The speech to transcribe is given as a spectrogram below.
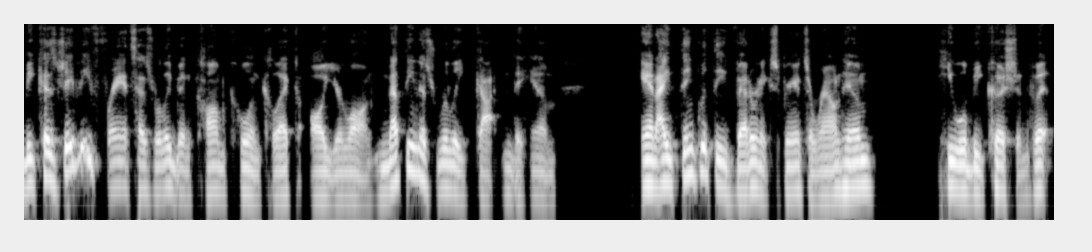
because JP France has really been calm, cool, and collect all year long. Nothing has really gotten to him. And I think with the veteran experience around him, he will be cushioned. But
